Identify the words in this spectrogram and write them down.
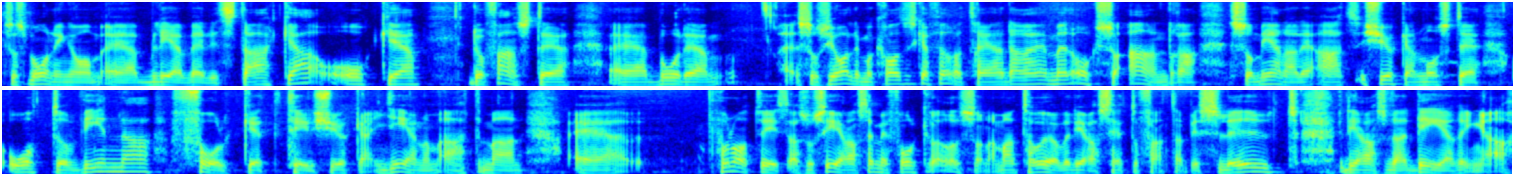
så småningom eh, blev väldigt starka och då fanns det både socialdemokratiska företrädare men också andra som menade att kyrkan måste återvinna folket till kyrkan genom att man på något vis associerar sig med folkrörelserna. Man tar över deras sätt att fatta beslut, deras värderingar.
